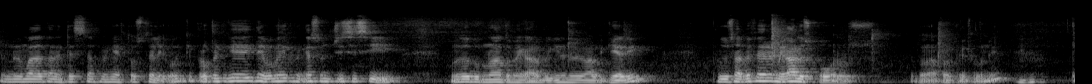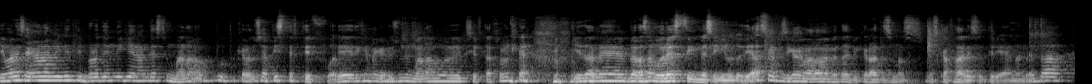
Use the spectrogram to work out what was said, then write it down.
Ενώ η ομάδα ήταν 4 χρόνια εκτός τελικών και προκρίθηκε την επόμενη χρονιά στον GCC, που είναι το τουρνουά το μεγάλο που γίνεται το καλοκαίρι, που τους απέφερε μεγάλους πόρους για το να προκριθούν. Και μάλιστα κάναμε και την πρώτη νίκη ενάντια στην μανά που κρατούσε απίστευτη εφορία. Γιατί είχαμε κερδίσει την μανά μου 6-7 χρόνια. και ήταν, περάσαμε ωραίες στιγμές εκείνο το διάστημα. Φυσικά η μανά μετά επικράτηση μας μας καθάρισε 3-1 μετά.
